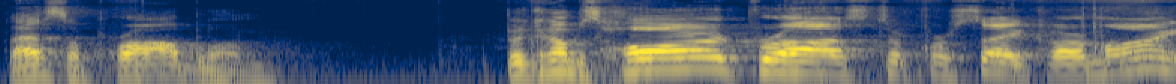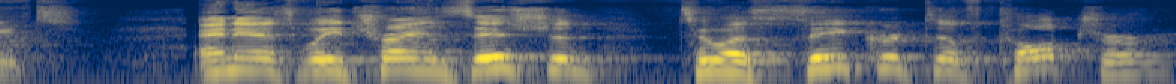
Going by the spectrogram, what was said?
That's a problem. It becomes hard for us to forsake our might. And as we transition to a secretive culture.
